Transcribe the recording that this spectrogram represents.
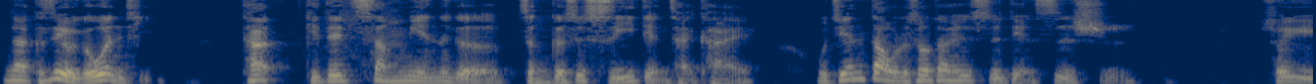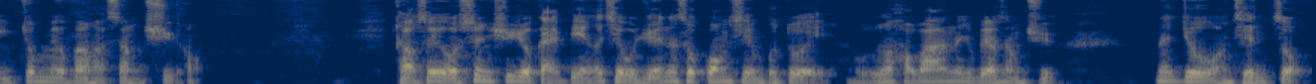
那可是有一个问题，它 KITTE 上面那个整个是十一点才开，我今天到的时候大概是十点四十，所以就没有办法上去哈。好，所以我顺序就改变，而且我觉得那时候光线不对，我说好吧，那就不要上去，那就往前走。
